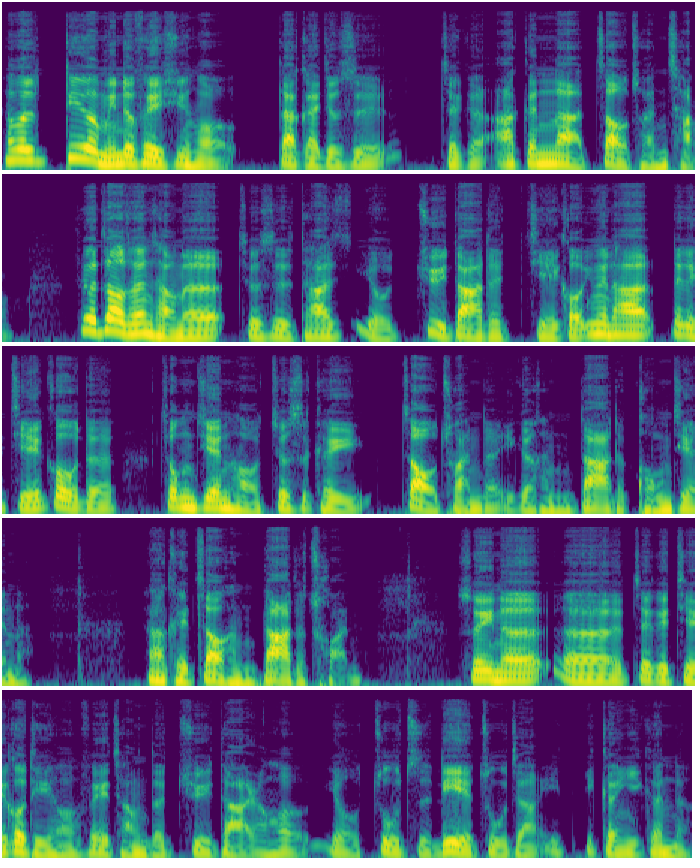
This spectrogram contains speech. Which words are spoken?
那么第二名的废墟哦，大概就是这个阿根纳造船厂。这个造船厂呢，就是它有巨大的结构，因为它那个结构的中间哈，就是可以造船的一个很大的空间了，那可以造很大的船。所以呢，呃，这个结构体哈非常的巨大，然后有柱子列柱这样一一根一根的，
